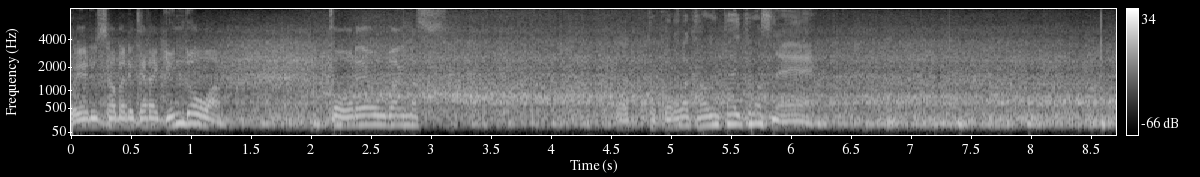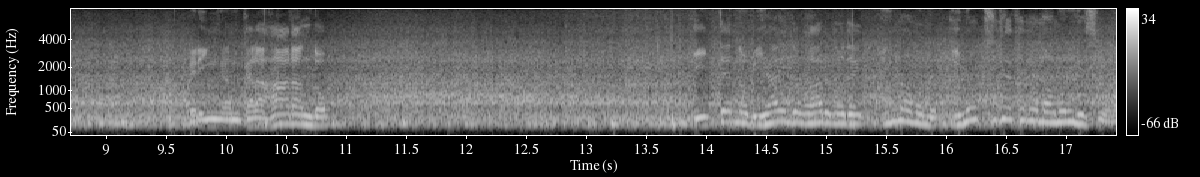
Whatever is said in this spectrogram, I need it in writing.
オエルサバルからギュンドーワンこれを奪いますおっとこれはカウンターいきますね。ベリンガムからハーランド1点のビハインドがあるので今のも命がけの守りですよね。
